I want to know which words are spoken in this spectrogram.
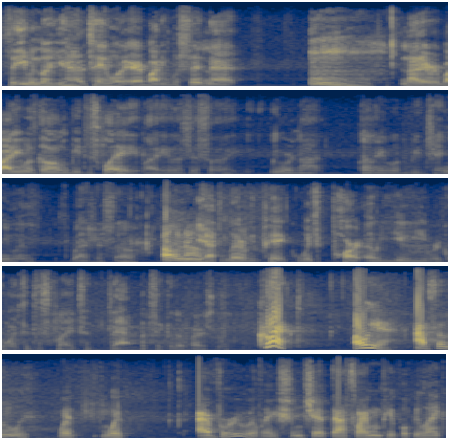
So even though you had a table that everybody was sitting at, not everybody was going to be displayed. Like it was just like you were not unable to be genuine as yourself. Oh no. You had to literally pick which part of you you were going to display to that particular person. Correct. Oh yeah, absolutely. With with every relationship, that's why when people be like,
